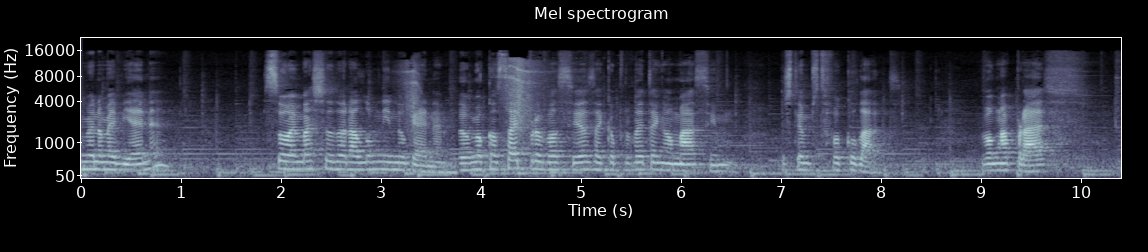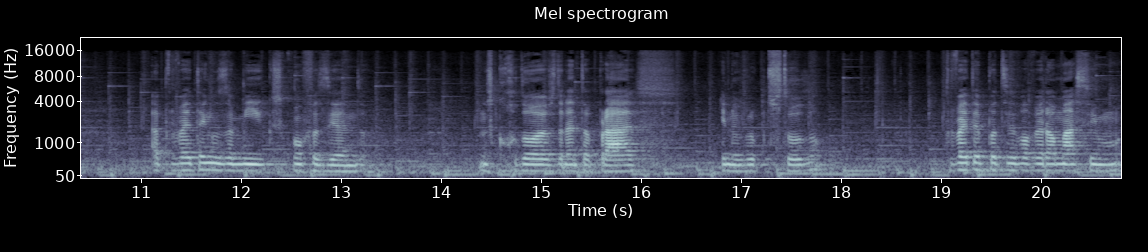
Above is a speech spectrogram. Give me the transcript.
Meu nome é Diana, sou embaixadora alumni no Ghana. O meu conselho para vocês é que aproveitem ao máximo os tempos de faculdade. Vão à praxe, aproveitem os amigos que vão fazendo nos corredores durante a praxe e no grupo de estudo. Aproveitem para desenvolver ao máximo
